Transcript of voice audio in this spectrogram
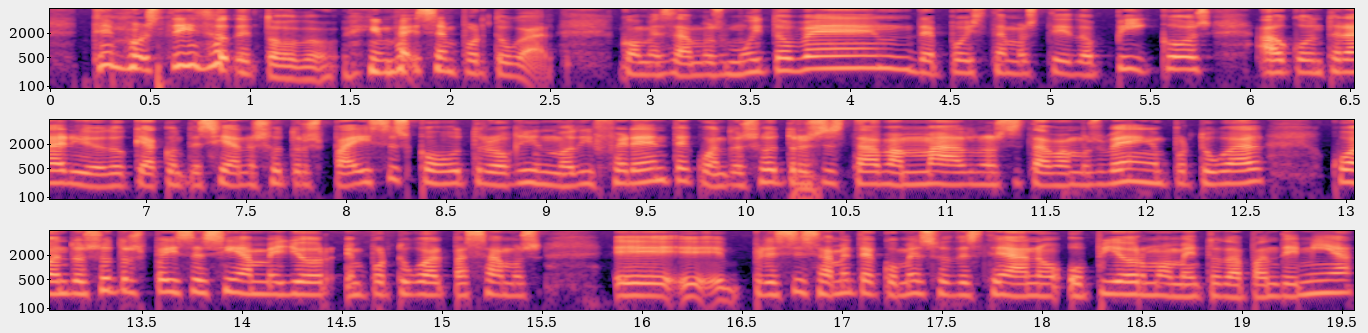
temos tido de todo, e máis en Portugal. Comezamos moito ben, depois temos tido picos, ao contrario do que acontecía nos outros países, con outro ritmo diferente, cando os outros mm. estaban mal, nos estábamos ben en Portugal, cando os outros países ían mellor, en Portugal pasamos eh, eh, precisamente a comezo deste ano o peor momento da pandemia,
